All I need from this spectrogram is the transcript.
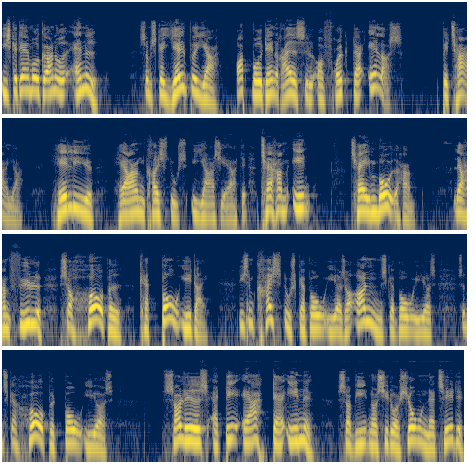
I skal derimod gøre noget andet, som skal hjælpe jer op mod den redsel og frygt, der ellers betager jer. Hellige Herren Kristus i jeres hjerte. Tag ham ind. Tag imod ham. Lad ham fylde, så håbet kan bo i dig. Ligesom Kristus skal bo i os, og ånden skal bo i os, så skal håbet bo i os. Således at det er derinde, så vi, når situationen er til det,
